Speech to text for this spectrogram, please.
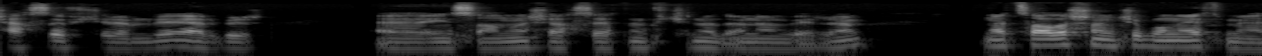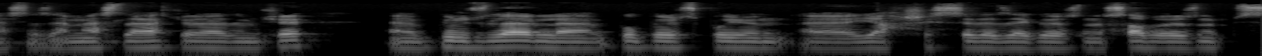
şəxsi fikrimdir. Hər bir insanın şəxsiyyətinin fikrinə də önəm verirəm. Nə çalışın ki, bunu etməyəsiniz. Yəni məsləhət görərdim ki, ə, bürclərlə bu bürc bu gün ə, yaxşı hiss edəcək özünü, sabah özünü pis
